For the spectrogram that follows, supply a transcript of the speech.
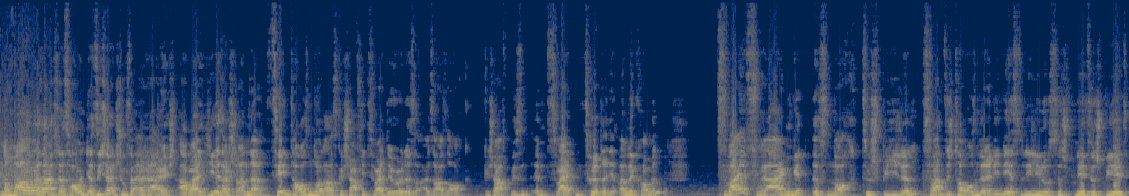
Normalerweise hast du das Sound der Sicherheitsstufe erreicht, aber hier ist der Standard. 10.000 Dollar ist geschafft, die zweite Hürde ist also, also auch geschafft. Wir sind im zweiten Drittel jetzt angekommen. Zwei Fragen gibt es noch zu spielen. 20.000 wäre die nächste, die Linus nächste spielt.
